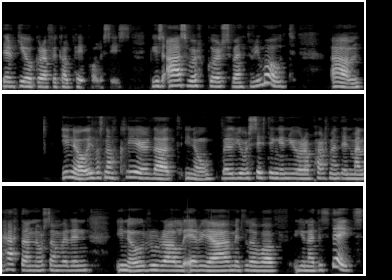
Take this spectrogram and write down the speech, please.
their geographical pay policies because as workers went remote, um, you know, it was not clear that you know whether you were sitting in your apartment in Manhattan or somewhere in you know rural area, middle of United States,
